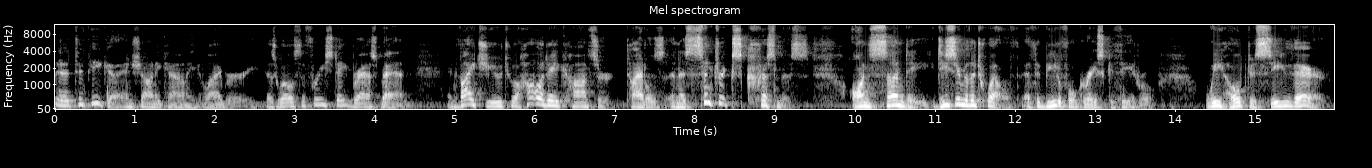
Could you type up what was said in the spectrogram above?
The Topeka and Shawnee County Library, as well as the Free State Brass Band, invite you to a holiday concert titled An Eccentric's Christmas on Sunday, December the 12th at the beautiful Grace Cathedral. We hope to see you there.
